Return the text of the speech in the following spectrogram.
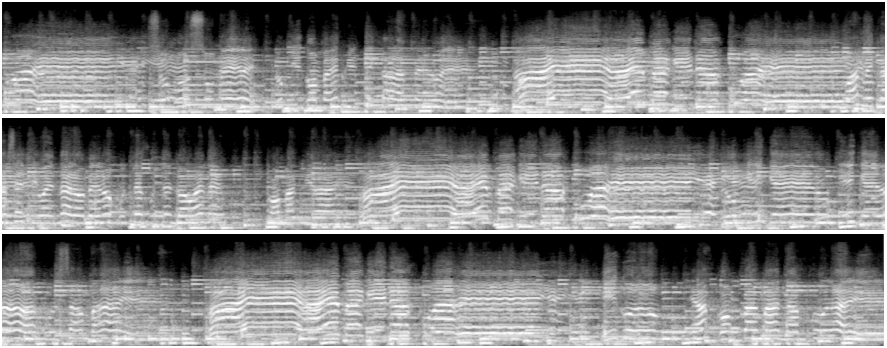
kwae sumusumele lukikomba ekwitikala peloe Wame kaseti wendalo belo kute kute ndo wene Koma kila e Ae, ae bagina kuwa e Lukike, lukike lo kusamba e Ae, ae bagina kuwa e Iguru ya kompama na mpula e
